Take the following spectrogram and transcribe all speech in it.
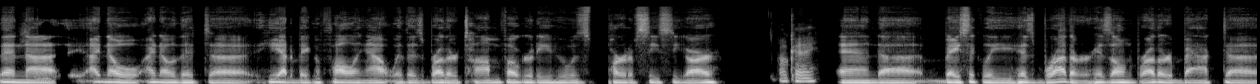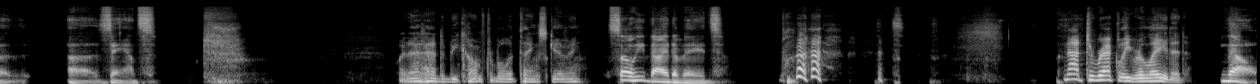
Then uh, I know I know that uh, he had a big falling out with his brother Tom Fogerty, who was part of CCR, Okay. and uh, basically his brother, his own brother, backed uh, uh, Zaentz. Well, that had to be comfortable at Thanksgiving. So he died of AIDS. Not directly related. No,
